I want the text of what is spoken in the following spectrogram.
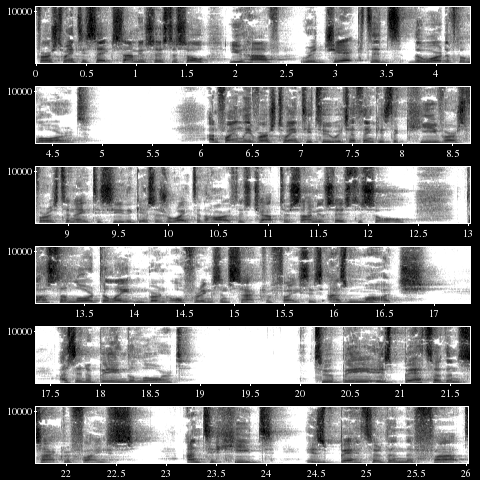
Verse 26, Samuel says to Saul, you have rejected the word of the Lord. And finally, verse 22, which I think is the key verse for us tonight to see that gets us right to the heart of this chapter. Samuel says to Saul, does the Lord delight in burnt offerings and sacrifices as much as in obeying the Lord? To obey is better than sacrifice, and to heed is better than the fat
